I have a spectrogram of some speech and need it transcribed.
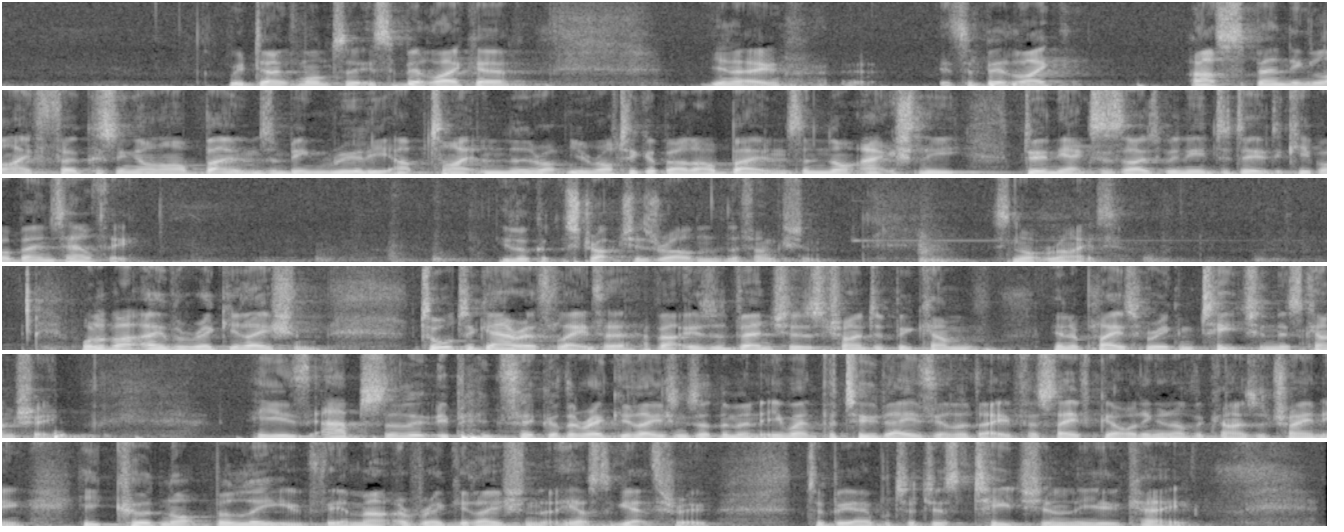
We don't want to, it's a bit like a, you know, it's a bit like us spending life focusing on our bones and being really uptight and neurotic about our bones and not actually doing the exercise we need to do to keep our bones healthy. You look at the structures rather than the function. It's not right. What about overregulation? Talk to Gareth later about his adventures trying to become in a place where he can teach in this country. He is absolutely been sick of the regulations at the minute. He went for two days the other day for safeguarding and other kinds of training. He could not believe the amount of regulation that he has to get through to be able to just teach in the UK.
